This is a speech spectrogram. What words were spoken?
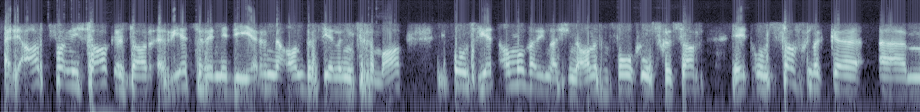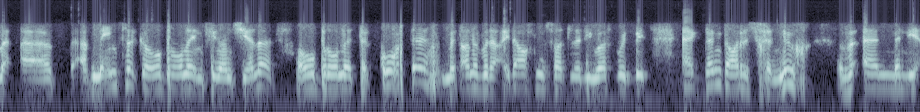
Uit die aard van die saak is daar reeds remedierende aanbevelings gemaak. Ons weet almal dat die nasionale vervolgingsgesag het onsaglike ehm um, uh menslike hulpbronne en finansiële hulpbronne tekorte, met ander woorde uitdagings wat hulle die hoof moet bied. Ek dink daar is genoeg in meneer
